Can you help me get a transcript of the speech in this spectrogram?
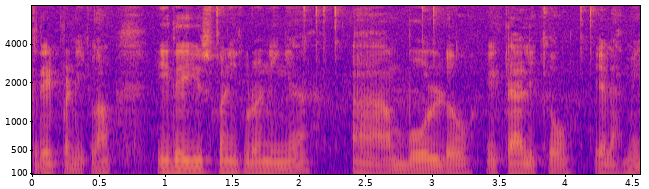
க்ரியேட் பண்ணிக்கலாம். இதை யூஸ் பண்ணி கூட நீங்கள் போல்டோ இட்டாலிக்கோ எல்லாமே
